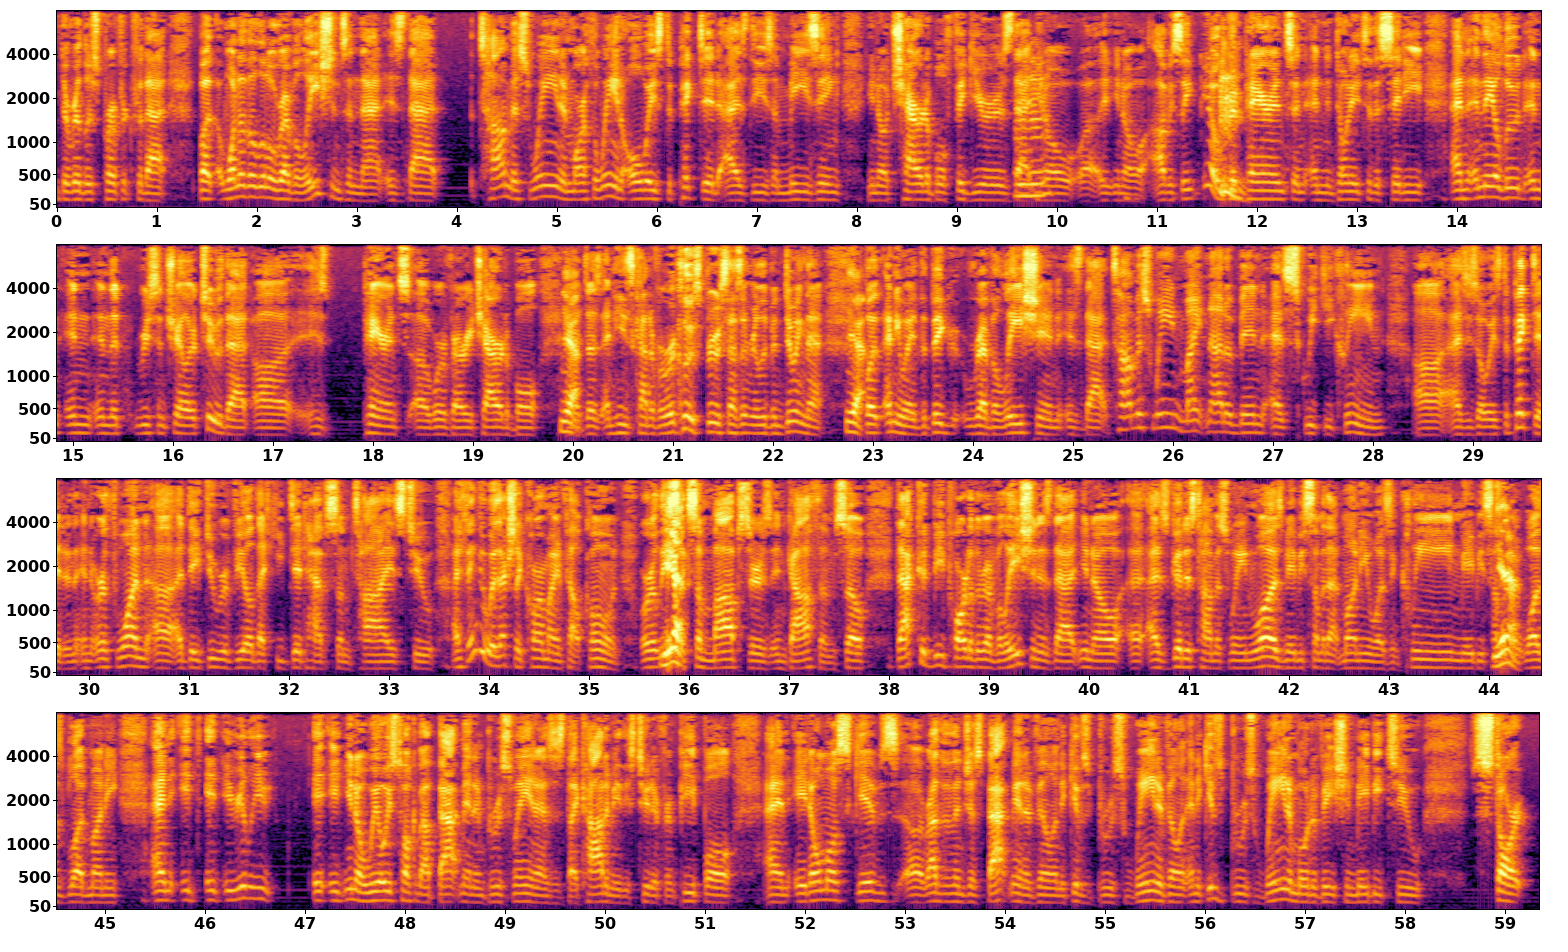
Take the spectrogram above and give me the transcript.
The Riddler's perfect for that, but one of the little revelations in that is that Thomas Wayne and Martha Wayne always depicted as these amazing, you know, charitable figures that mm-hmm. you know, uh, you know, obviously, you know, good parents and, and donate to the city, and and they allude in, in, in the recent trailer too that uh, his parents uh, were very charitable. Yeah, and, does, and he's kind of a recluse. Bruce hasn't really been doing that. Yeah, but anyway, the big revelation is that Thomas Wayne might not have been as squeaky clean uh, as he's always depicted. In, in Earth One, uh, they do reveal that he did have some ties to, I think it was actually Carmine Falcone, or at least yeah. like some mobsters in Gotham. So that could be part of the revelation is that, you know, as good as Thomas Wayne was, maybe some of that money wasn't clean, maybe some yeah. of it was blood money. And it, it, it really it, it, you know, we always talk about Batman and Bruce Wayne as this dichotomy, these two different people, and it almost gives, uh, rather than just Batman a villain, it gives Bruce Wayne a villain, and it gives Bruce Wayne a motivation maybe to start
